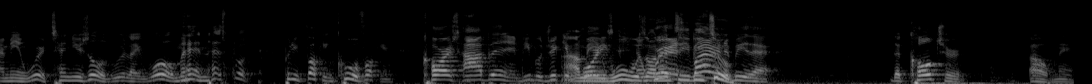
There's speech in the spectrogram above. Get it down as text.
I mean, we're ten years old. We are like, "Whoa, man, that's pretty fucking cool." Fucking cars hopping and people drinking I mean. Wu was on we're MTV too. to be that. The culture. Oh man,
